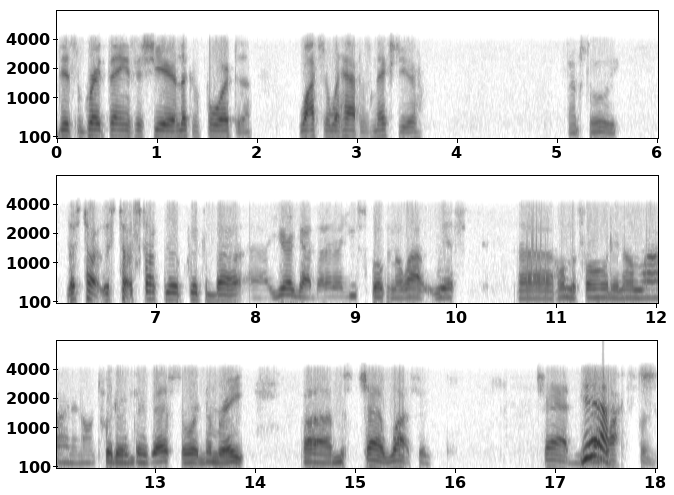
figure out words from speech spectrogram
did some great things this year. Looking forward to watching what happens next year. Absolutely. Let's talk. Let's talk. Let's talk real quick about uh, your guy But I know you've spoken a lot with uh, on the phone and online and on Twitter and things of that sort. Number eight, uh, Mr. Chad Watson. Chad yeah. Watson.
